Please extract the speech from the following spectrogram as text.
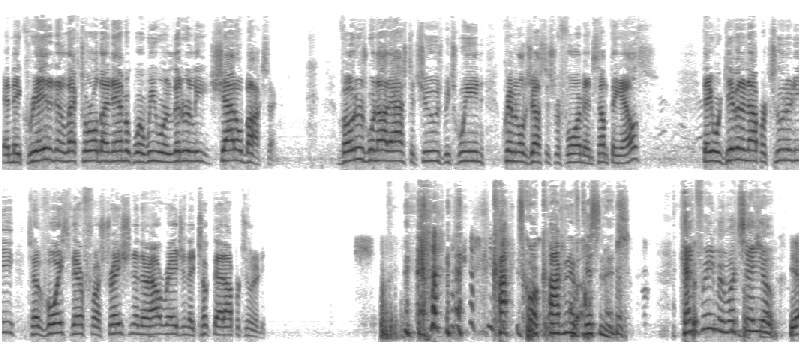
And they created an electoral dynamic where we were literally shadow boxing. Voters were not asked to choose between criminal justice reform and something else. They were given an opportunity to voice their frustration and their outrage, and they took that opportunity. It's called cognitive dissonance. Ken Friedman, what say you? Yeah.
